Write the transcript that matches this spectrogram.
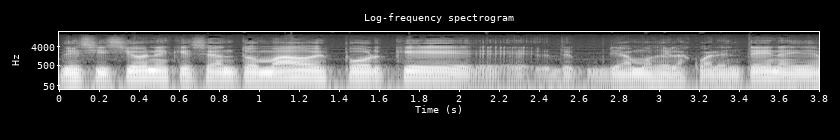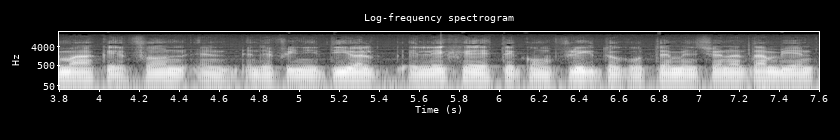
decisiones que se han tomado es porque, eh, digamos, de las cuarentenas y demás, que son en, definitiva el, eje de este conflicto que usted menciona también,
